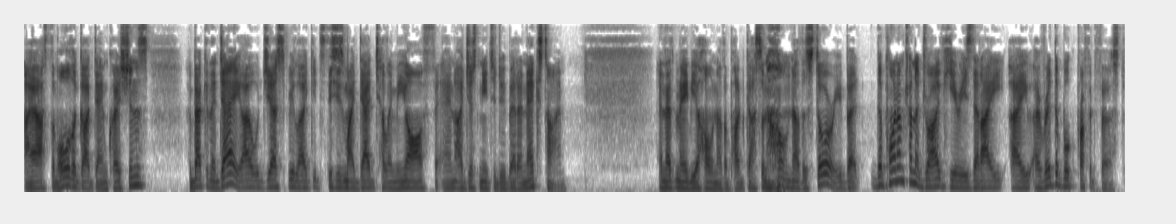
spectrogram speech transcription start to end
I ask them all the goddamn questions. Back in the day, I would just be like, it's, this is my dad telling me off and I just need to do better next time and that may be a whole nother podcast and a whole nother story. But the point I'm trying to drive here is that I, I, I read the book Profit First.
